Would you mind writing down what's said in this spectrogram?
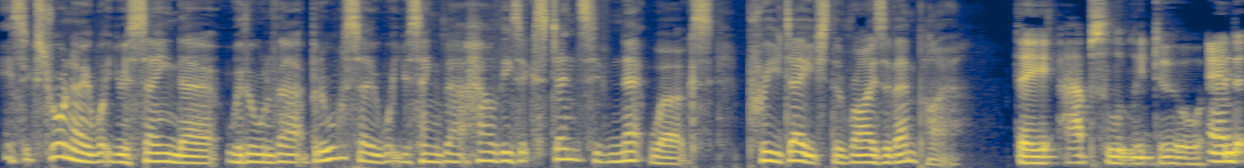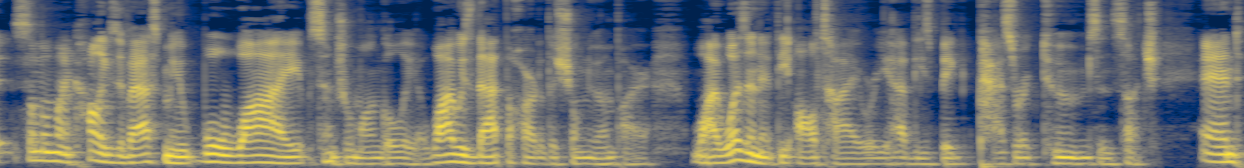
It's extraordinary what you were saying there with all of that, but also what you're saying about how these extensive networks predate the rise of empire. They absolutely do. And some of my colleagues have asked me, well, why Central Mongolia? Why was that the heart of the Xiongnu Empire? Why wasn't it the Altai, where you have these big Pazyryk tombs and such? And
